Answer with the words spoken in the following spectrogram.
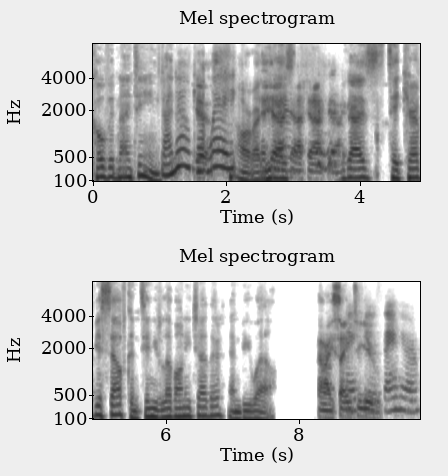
COVID 19. I know. Can't Yes. wait. All right. You yeah, guys, yeah, yeah, yeah. you guys take care of yourself, continue to love on each other, and be well. All right, same Thank to you. Same here.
